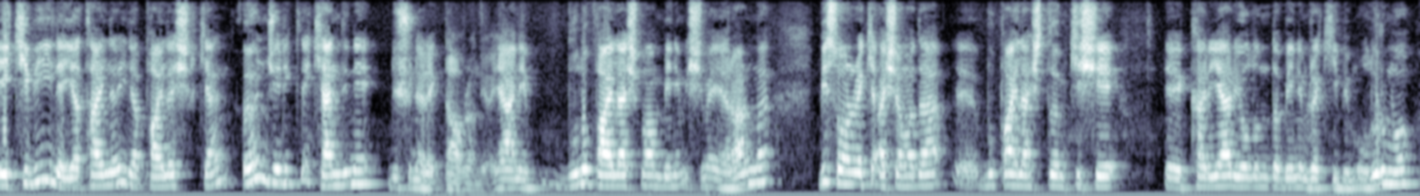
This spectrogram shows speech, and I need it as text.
ekibiyle, yataylarıyla paylaşırken öncelikle kendini düşünerek davranıyor. Yani bunu paylaşmam benim işime yarar mı? Bir sonraki aşamada e, bu paylaştığım kişi e, kariyer yolunda benim rakibim olur mu?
